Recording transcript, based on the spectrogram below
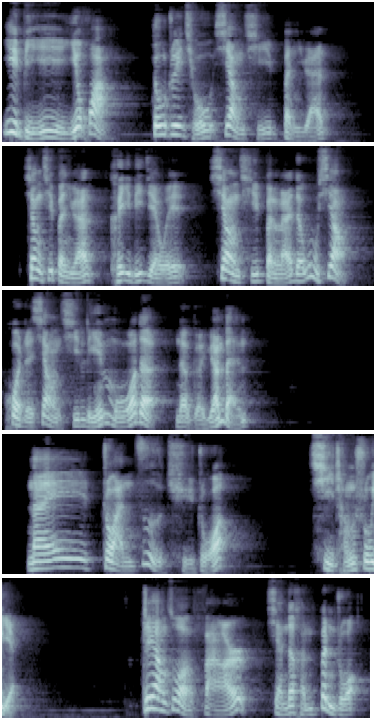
一笔一画。”都追求象其本源，象其本源可以理解为象其本来的物象，或者象其临摹的那个原本，乃转字取拙，岂成书也？这样做反而显得很笨拙，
